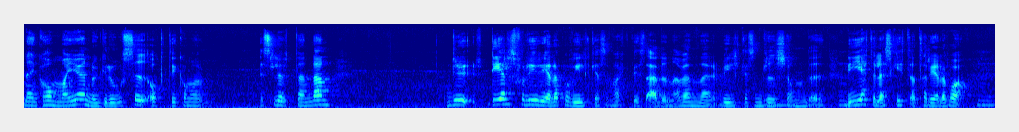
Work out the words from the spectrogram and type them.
den kommer ju ändå gro sig och det kommer i slutändan... Du, dels får du reda på vilka som faktiskt är dina vänner, vilka som bryr sig om dig. Mm. Det är jätteläskigt att ta reda på Mm.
